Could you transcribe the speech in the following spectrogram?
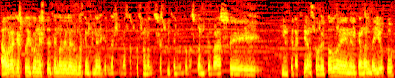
Ahora que estoy con este tema de la educación financiera y las finanzas personales, estoy teniendo bastante más eh, interacción, sobre todo en el canal de YouTube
